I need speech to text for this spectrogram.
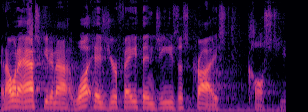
And I want to ask you tonight what has your faith in Jesus Christ cost you?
